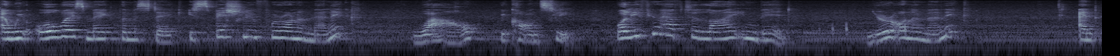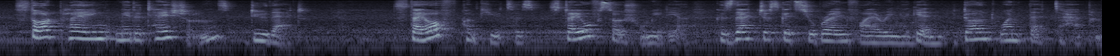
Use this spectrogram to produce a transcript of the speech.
And we always make the mistake, especially if we're on a manic, wow, we can't sleep. Well, if you have to lie in bed, you're on a manic, and start playing meditations, do that. Stay off computers, stay off social media, because that just gets your brain firing again. You don't want that to happen,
